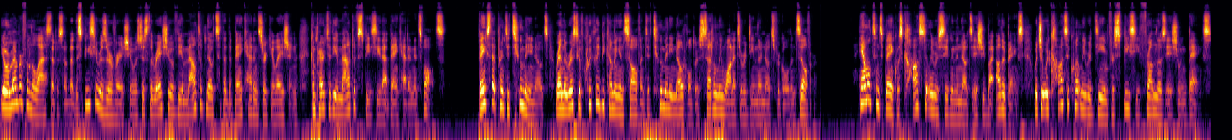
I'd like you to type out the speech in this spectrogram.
You'll remember from the last episode that the specie reserve ratio was just the ratio of the amount of notes that the bank had in circulation compared to the amount of specie that bank had in its vaults. Banks that printed too many notes ran the risk of quickly becoming insolvent if too many note holders suddenly wanted to redeem their notes for gold and silver. Hamilton's bank was constantly receiving the notes issued by other banks, which it would consequently redeem for specie from those issuing banks.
